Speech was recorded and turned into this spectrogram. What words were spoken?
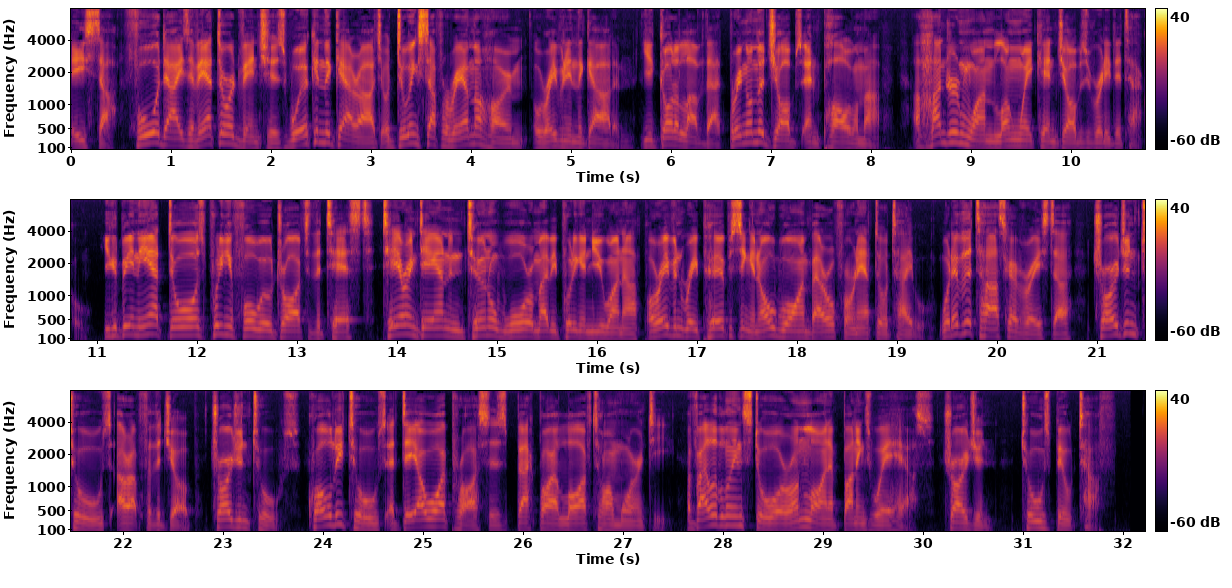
Easter. Four days of outdoor adventures, work in the garage, or doing stuff around the home, or even in the garden. You gotta love that. Bring on the jobs and pile them up. 101 long weekend jobs ready to tackle. You could be in the outdoors, putting your four wheel drive to the test, tearing down an internal wall or maybe putting a new one up, or even repurposing an old wine barrel for an outdoor table. Whatever the task over Easter, Trojan Tools are up for the job. Trojan Tools. Quality tools at DIY prices backed by a lifetime warranty. Available in store or online at Bunnings Warehouse. Trojan. Tools built tough.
